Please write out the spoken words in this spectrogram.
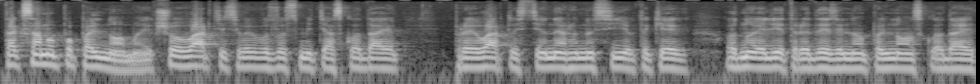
Так само по пальному. Якщо вартість вивозу сміття складає при вартості енергоносіїв, таке як 1 літри дизельного пального складає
